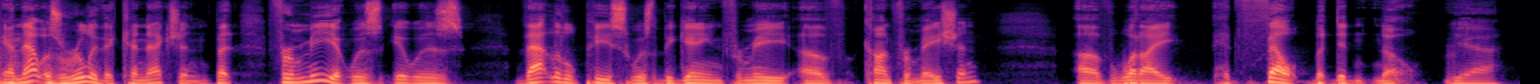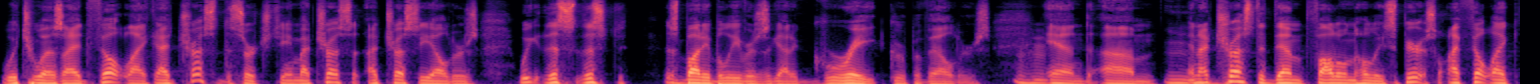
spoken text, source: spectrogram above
and that was really the connection. But for me, it was it was that little piece was the beginning for me of confirmation of what I had felt but didn't know Mm-hmm. Yeah. which was I had felt like I trusted the search team. I trust I trust the elders. We this this this body of believers has got a great group of elders, mm-hmm. and um and I mm. trusted them following the Holy Spirit. So I felt like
